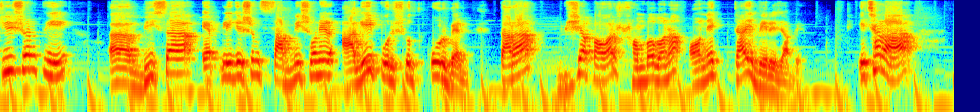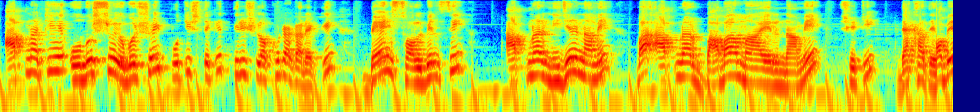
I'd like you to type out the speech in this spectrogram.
টিউশন ফি ভিসা অ্যাপ্লিকেশন সাবমিশনের আগেই পরিশোধ করবেন, তারা ভিসা পাওয়ার সম্ভাবনা অনেকটাই বেড়ে যাবে। এছাড়া আপনাকে অবশ্যই অবশ্যই পঁচিশ থেকে তিরিশ লক্ষ টাকার একটি ব্যাংক সলভেন্সি আপনার নিজের নামে বা আপনার বাবা মায়ের নামে সেটি দেখাতে হবে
